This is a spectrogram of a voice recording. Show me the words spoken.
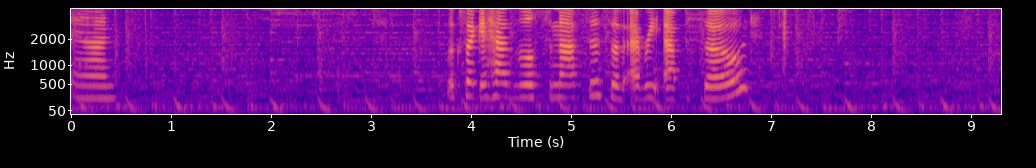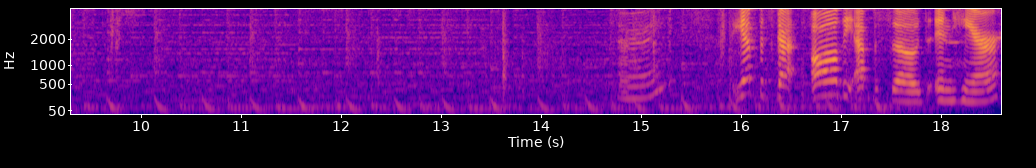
And looks like it has a little synopsis of every episode. Yep, it's got all the episodes in here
